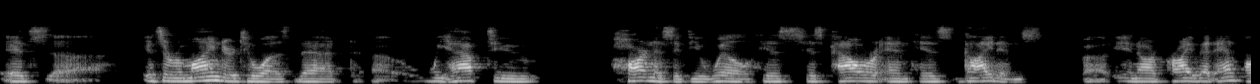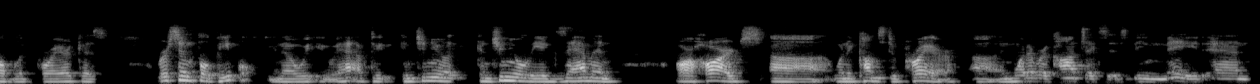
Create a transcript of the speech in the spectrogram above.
it's uh, it's a reminder to us that uh, we have to harness, if you will, his his power and his guidance uh, in our private and public prayer, because we're sinful people. You know, we, we have to continually continually examine our hearts uh, when it comes to prayer uh, in whatever context it's being made and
